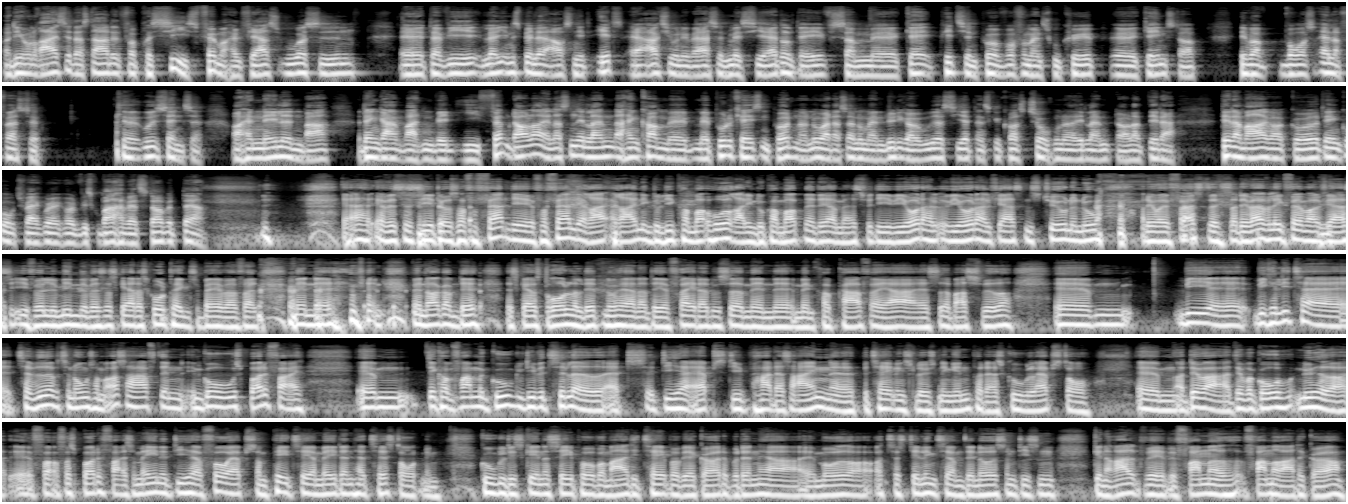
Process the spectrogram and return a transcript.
Og det er jo en rejse, der startede for præcis 75 uger siden, øh, da vi indspillede afsnit 1 af Aktieuniverset med Seattle Dave, som øh, gav pitchen på, hvorfor man skulle købe øh, GameStop. Det var vores allerførste Øh, udsendelse, og han nailede den bare. Og dengang var den vel i 5 dollar eller sådan et eller andet, og han kom med, med bullcasen på den, og nu er der så nogle analytikere ude og siger, at den skal koste 200 et eller andet dollar. Det der, det er da meget godt gået. Det er en god track record. Vi skulle bare have været stoppet der. Ja, jeg vil så sige, at det var så forfærdelig, forfærdelig regning, du lige kom op, hovedregning, du kom op med der, Mads, fordi vi er, 78, vi er 78. 20. nu, og det var i første, så det er i hvert fald ikke 75 ifølge min, men så skal der skolepenge tilbage i hvert fald. Men, øh, men, men nok om det. Jeg skal jo stråle dig lidt nu her, når det er fredag, du sidder med en, øh, med en kop kaffe, og jeg, jeg sidder bare og sveder. Øhm, vi, øh, vi kan lige tage, tage videre til nogen, som også har haft en, en god uge. Spotify. Øhm, det kom frem med Google, de vil tillade, at de her apps, de har deres egen øh, betalingsløsning inde på deres Google App Store. Øhm, og det var, det var gode nyheder øh, for, for Spotify, som er en af de her få apps, som PT er med i den her testordning. Google, de skal ind og se på, hvor meget de taber ved at gøre det på den her øh, måde, og, og tage stilling til, om det er noget, som de sådan generelt vil, vil fremad, fremadrettet gøre.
